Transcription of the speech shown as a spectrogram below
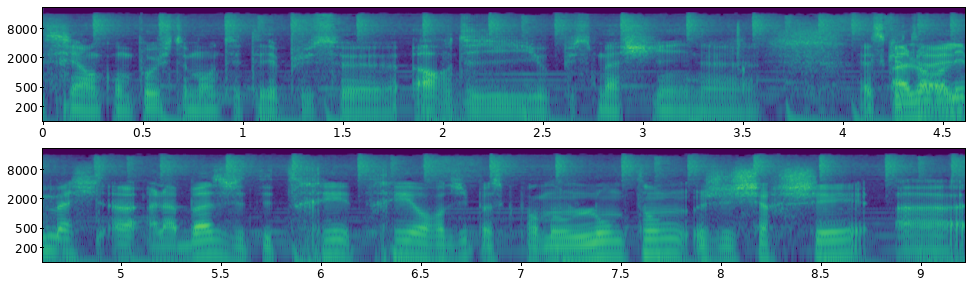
si, en compo justement t'étais plus euh, ordi ou plus machine. Est-ce que Alors les machines, à, la base j'étais très très ordi parce que pendant longtemps j'ai cherché à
